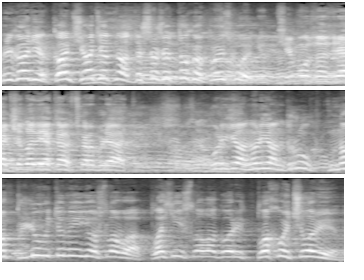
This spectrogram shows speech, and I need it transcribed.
Бригадир, кончать это надо. Да что же это такое происходит? Чему зазря человека оскорблять? Ульян, Ульян, друг, наплюй ты на ее слова. Плохие слова говорит плохой человек.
